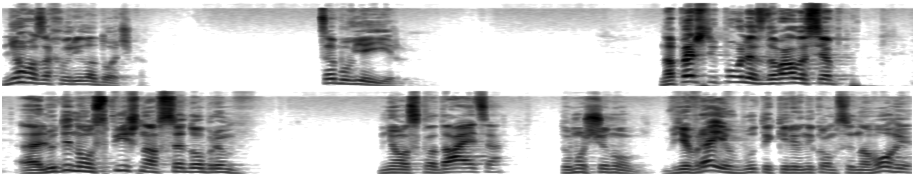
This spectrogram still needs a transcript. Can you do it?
В нього захворіла дочка. Це був Яїр. На перший погляд, здавалося б, е, людина успішна, все добре в нього складається, тому що ну, в євреїв бути керівником синагоги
